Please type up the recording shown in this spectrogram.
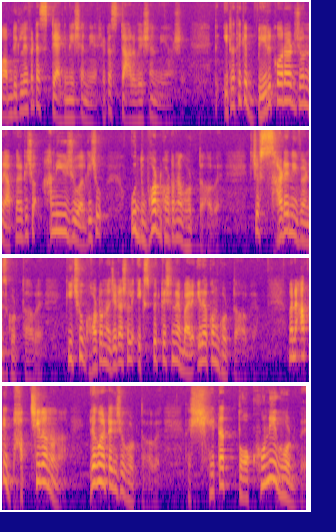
পাবলিক লাইফে একটা স্ট্যাগনেশন নিয়ে আসে, একটা স্টারভেশন নিয়ে আসে। তো এটা থেকে বের করার জন্য আপনার কিছু আনইউজুয়াল কিছু উদ্ভট ঘটনা ঘটতে হবে, কিছু সাডেন ইভেন্টস ঘটতে হবে, কিছু ঘটনা যেটা আসলে এক্সপেকটেশনের বাইরে এরকম ঘটতে হবে। মানে আপনি ভাবছিলেনও না, এরকম একটা কিছু ঘটতে হবে। সেটা তখনই ঘটবে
